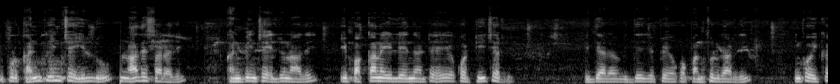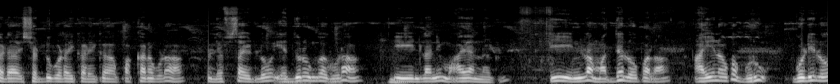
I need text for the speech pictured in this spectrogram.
ఇప్పుడు కనిపించే ఇల్లు నాదే సార్ అది. కనిపించే ఇల్లు నాది. ఈ పక్కన ఇల్లు ఏంటంటే ఒక టీచర్ది. విద్యాలయం విద్య చెప్పే ఒక పంతులు గారిది. ఇంకో ఇక్కడ షెడ్ కూడా ఇక్కడ ఇక పక్కన కూడా లెఫ్ట్ సైడ్లో ఎదురుగా కూడా ఈ ఇండ్లని మాయ అన్నట్టు ఈ ఇండ్ల మధ్య లోపల ఆయన ఒక గురు. గుడిలో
